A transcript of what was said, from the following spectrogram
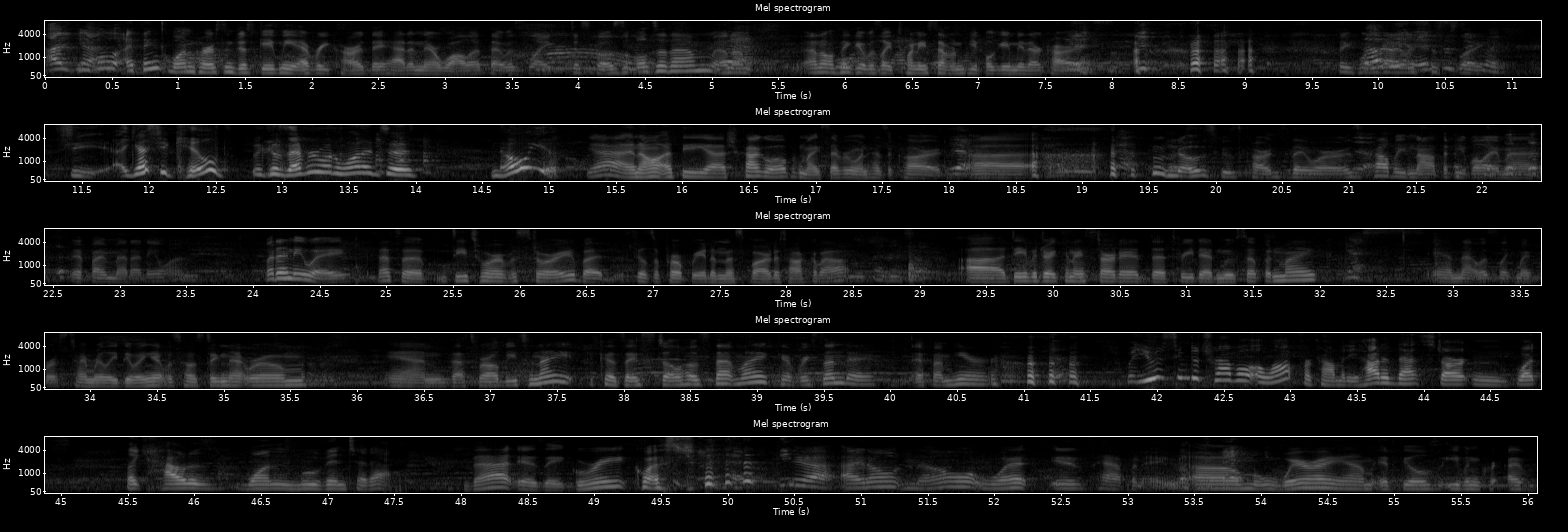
I, yeah. Well, I think one person just gave me every card they had in their wallet that was like disposable to them, and I'm, I don't think it was like 27 people gave me their cards. I think one guy was just like, she. I guess you killed because everyone wanted to know you. yeah, and all at the uh, Chicago open mics, everyone has a card. Uh, who knows whose cards they were? It's probably not the people I met, if I met anyone. But anyway, that's a detour of a story, but it feels appropriate in this bar to talk about. I think so. Uh, David Drake and I started the Three Dead Moose open mic. Yes. and that was like my first time really doing it was hosting that room and that's where i'll be tonight because i still host that mic every sunday if i'm here But you seem to travel a lot for comedy. How did that start, and what's like? How does one move into that? that is a great question yeah i don't know what is happening um, where i am it feels even cr- i've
